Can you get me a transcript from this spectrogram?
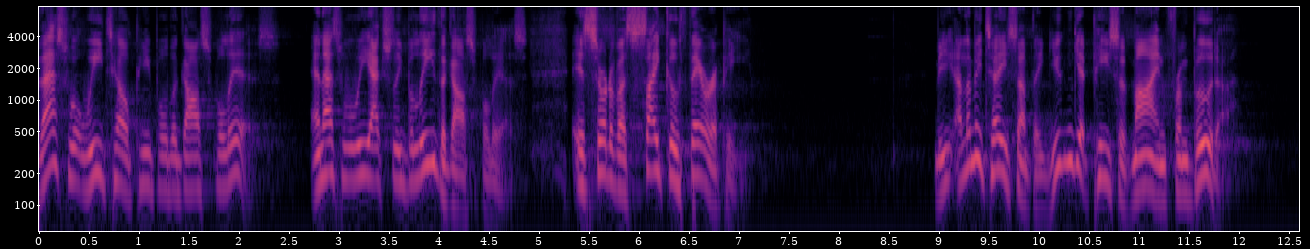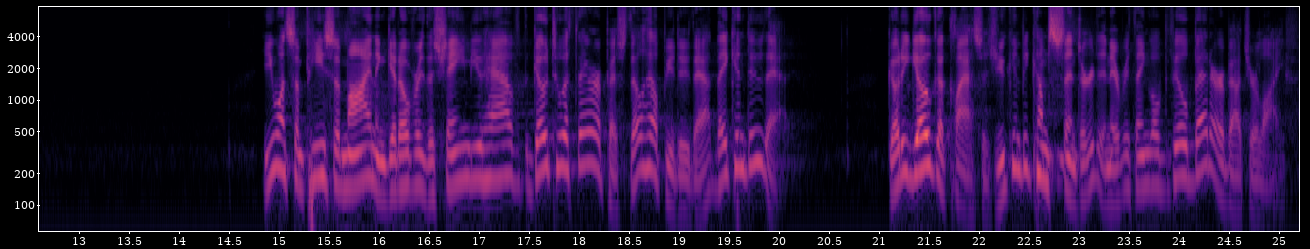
That's what we tell people the gospel is. And that's what we actually believe the gospel is. It's sort of a psychotherapy. And let me tell you something you can get peace of mind from Buddha. You want some peace of mind and get over the shame you have? Go to a therapist. They'll help you do that. They can do that. Go to yoga classes. You can become centered and everything will feel better about your life.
